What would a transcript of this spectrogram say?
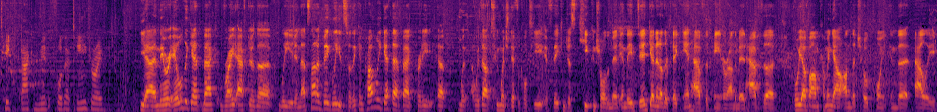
take back mid for their team droid. Yeah, and they were able to get back right after the lead, and that's not a big lead, so they can probably get that back pretty uh, without too much difficulty if they can just keep control of the mid. And they did get another pick and have the paint around the mid, have the Booyah Bomb coming out on the choke point in the alley.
